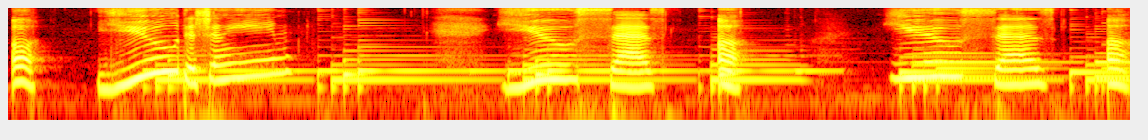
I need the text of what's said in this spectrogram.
呃 u 的声音。U says a. U says a.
